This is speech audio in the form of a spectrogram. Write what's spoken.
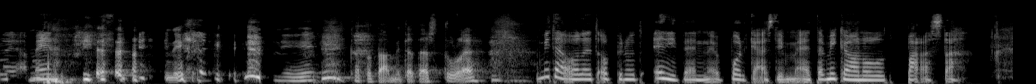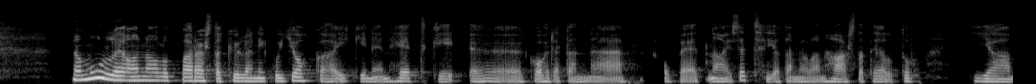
mm. ja mentori. niin, niin, katsotaan mitä tästä tulee. Mitä olet oppinut eniten podcastimme, että mikä on ollut parasta? No mulle on ollut parasta kyllä niin kuin joka ikinen hetki kohdata nämä upeat naiset, joita me ollaan haastateltu ja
